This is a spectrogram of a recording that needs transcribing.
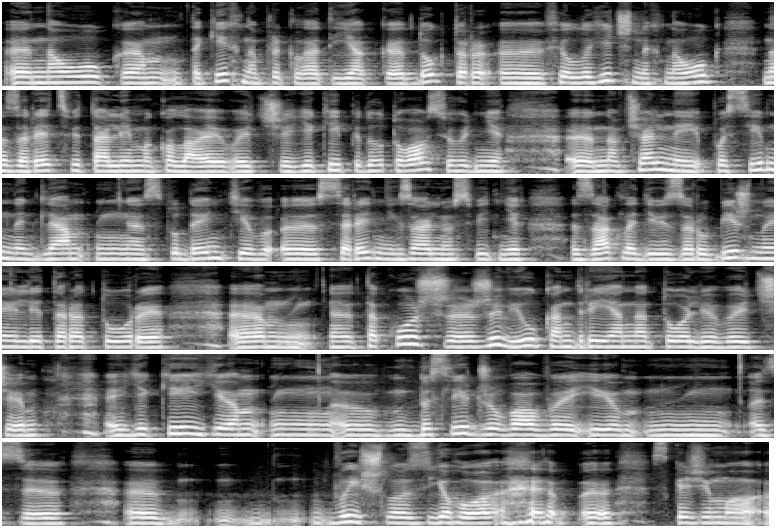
е, наук, ем, таких, наприклад, як доктор е, філологічних наук Назарець Віталій Миколайович, який підготував сьогодні е, навчальний посібник для студентів е, середніх загальноосвітніх закладів із зарубіжної літератури. Ем, е, Також Живюк Андрій Анатолійович, е, який е, досліджував і з, е, вийшло з його, е, скажімо, е,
